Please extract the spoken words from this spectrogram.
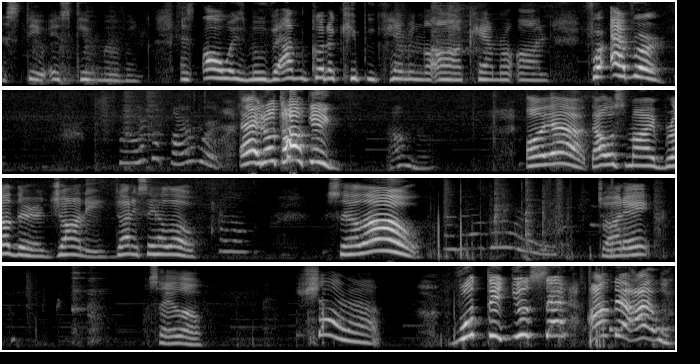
It's still, it's keep moving. It's always moving. I'm gonna keep you carrying uh, camera on forever. Wait, where's the fireworks? Hey, no talking. I don't know. Oh yeah, that was my brother Johnny. Johnny, say hello. Hello. Say hello, Hello. Johnny. Say hello. Shut up. What did you say? I'm the I.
